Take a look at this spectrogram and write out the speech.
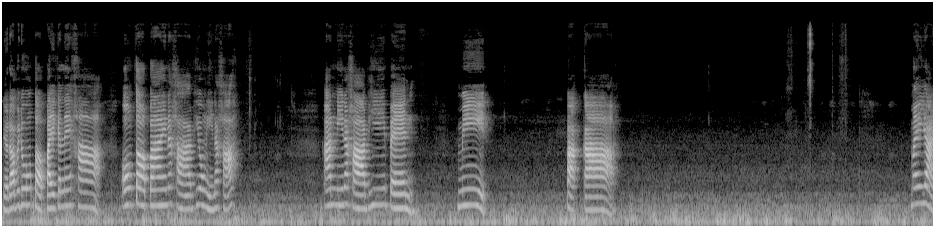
เดี๋ยวเราไปดูองค์ต่อไปกันเลยค่ะ องค์ต่อไปนะคะพี่องค์นี้นะคะ อันนี้นะคะพี่เป็นมีด ปากกา ไม่ใหญ่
